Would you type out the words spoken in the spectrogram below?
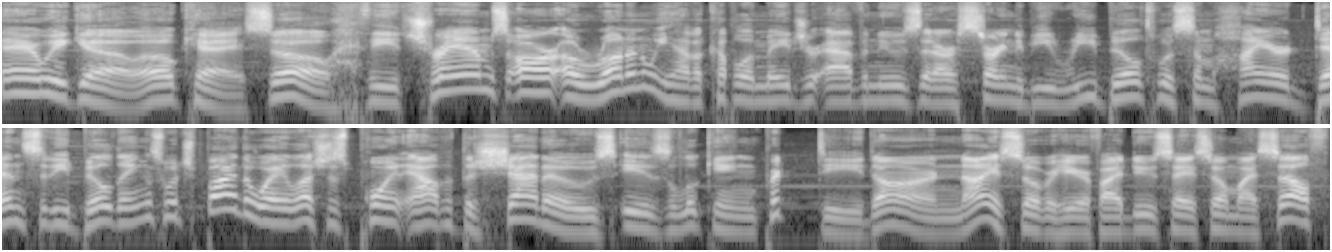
There we go. Okay, so the trams are a running. We have a couple of major avenues that are starting to be rebuilt with some higher density buildings, which, by the way, let's just point out that the Shadows is looking pretty darn nice over here, if I do say so myself.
